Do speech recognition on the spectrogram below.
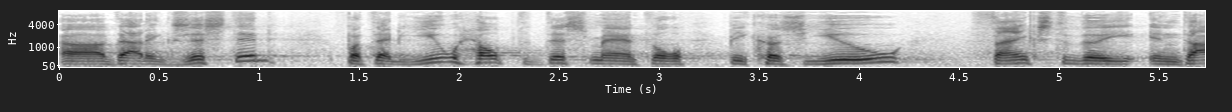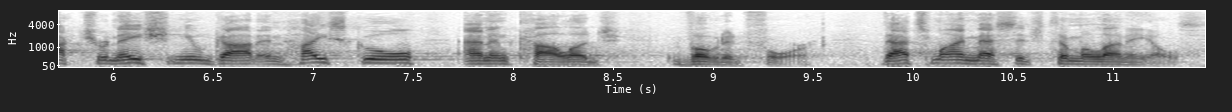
uh, that existed, but that you helped dismantle because you thanks to the indoctrination you got in high school and in college, voted for. That's my message to millennials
